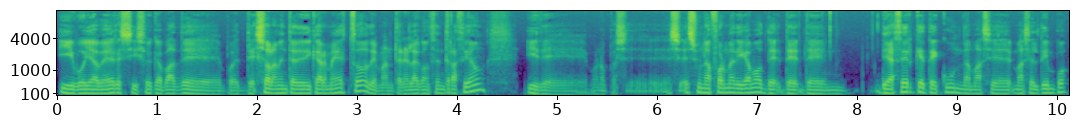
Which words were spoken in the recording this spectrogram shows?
y voy a ver si soy capaz de, pues, de solamente dedicarme a esto, de mantener la concentración y de, bueno, pues es, una forma, digamos, de hacer que te cunda más, el, más el tiempo,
